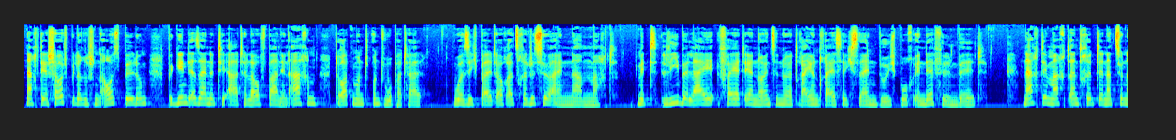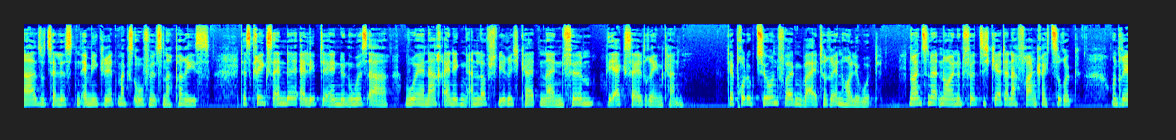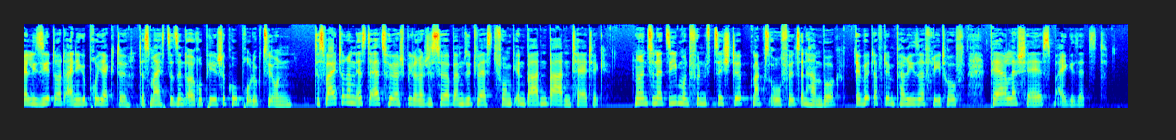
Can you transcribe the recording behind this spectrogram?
Nach der schauspielerischen Ausbildung beginnt er seine Theaterlaufbahn in Aachen, Dortmund und Wuppertal, wo er sich bald auch als Regisseur einen Namen macht. Mit Liebelei feiert er 1933 seinen Durchbruch in der Filmwelt. Nach dem Machtantritt der Nationalsozialisten emigriert Max Ophüls nach Paris. Das Kriegsende erlebt er in den USA, wo er nach einigen Anlaufschwierigkeiten einen Film The Exile drehen kann. Der Produktion folgen weitere in Hollywood. 1949 kehrt er nach Frankreich zurück und realisiert dort einige Projekte. Das meiste sind europäische Koproduktionen. Des Weiteren ist er als Hörspielregisseur beim Südwestfunk in Baden-Baden tätig. 1957 stirbt Max Ophüls in Hamburg. Er wird auf dem Pariser Friedhof Père Lachaise beigesetzt.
